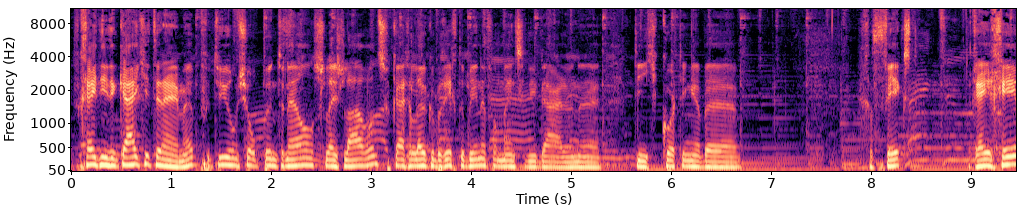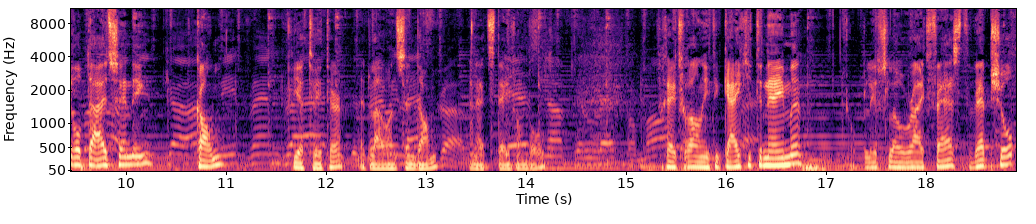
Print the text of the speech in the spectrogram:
Vergeet niet een kijkje te nemen. Futurumshop.nl slash. We krijgen leuke berichten binnen van mensen die daar een eh, tientje korting hebben gefixt. Reageren op de uitzending kan via Twitter, het Laurens en Dam en het Stefan Bolt. Vergeet vooral niet een kijkje te nemen op Live Slow Ride Fast webshop.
